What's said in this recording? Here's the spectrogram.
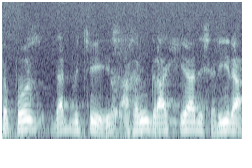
suppose that which is ahangrahya, the sharira,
